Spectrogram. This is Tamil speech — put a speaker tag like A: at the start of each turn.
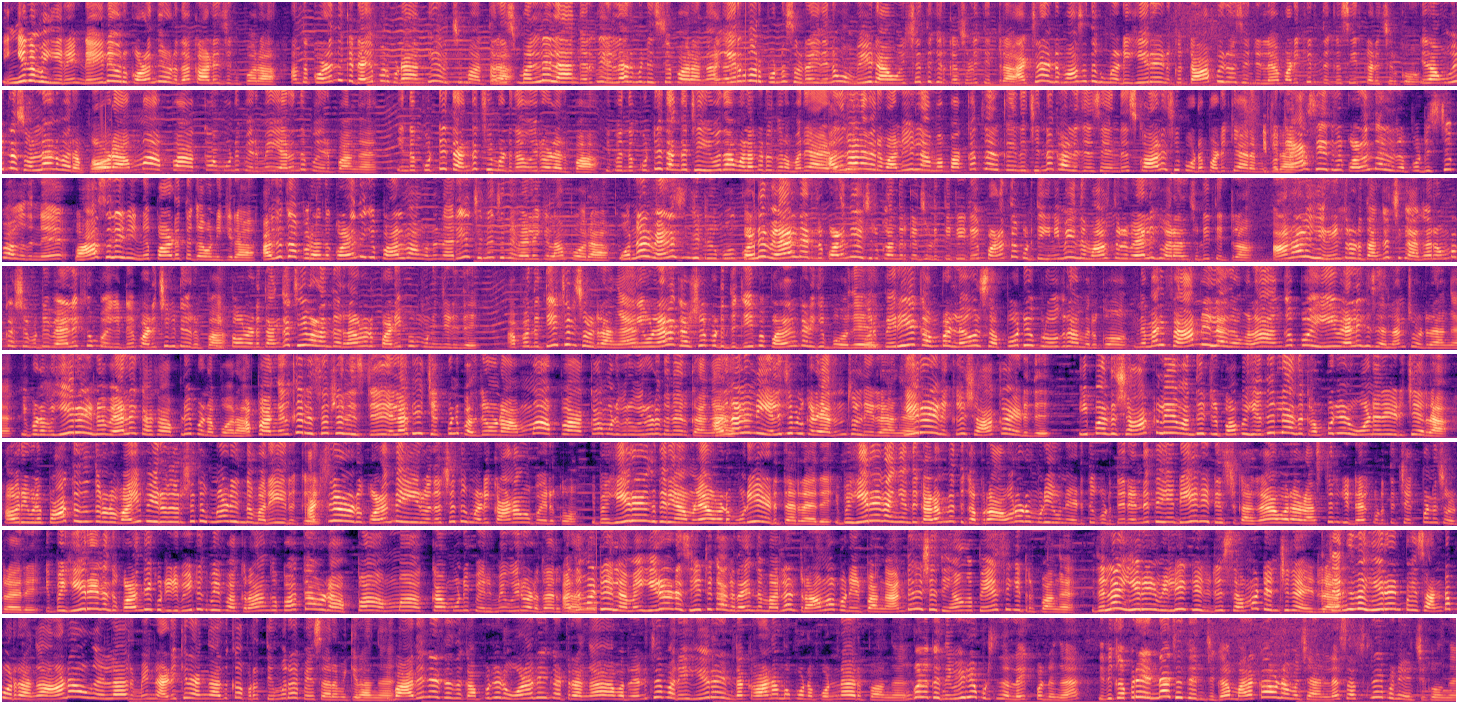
A: Ninguém நம்ம ஹீரோயின் டெய்லி ஒரு குழந்தையோட தான் காலேஜுக்கு போறா. அந்த குழந்தைக்கு டைப்பர் கூட அங்கேயே வச்சு மாத்துறா. ஸ்மெல்லில் அங்க இருக்க. எல்லாருமே டிஸ்டர்ப் ஆறாங்க. அங்க இருக்க ஒரு பொண்ணு சொல்றா இது என்ன உன் வீடா? உன் இஷ்டத்துக்கு இருக்க சொல்லி திட்டுறா. ஆக்சுவலா ரெண்டு மாசத்துக்கு முன்னாடி ஹீரோயினுக்கு டாப் யூனிவர்சிட்டியில படிக்கிறதுக்கு சீட் கிடைச்சிருக்கும். இது அவங்க வீட்டுல சொல்லான்னு வரப்போ அவரோட அம்மா அப்பா அக்கா மூணு பேருமே இறந்து போயிருப்பாங்க. இந்த குட்டி தங்கச்சி மட்டும் தான் உயிரோட இருப்பா. இப்போ இந்த குட்டி தங்கச்சி இவ தான் வளர்க்கணுங்கிற மாதிரி ஆயிடுது. அதனால வேற வழி இல்லாம பக்கத்துல இருக்க இந்த சின்ன காலேஜை சேர்ந்து ஸ்காலர்ஷிப்போட படிக்க ஆரம்பிக்கிறா. கிளாஸ் இதுல குழந்தை அழுறப்போ டிஸ்டர்ப் ஆகுதுன்னு வாசலே நின்னு பாடத்தை கவனிக்கிறா. அதுக்கப்புறம் அந்த குழந்தைக்கு பால் வாங்கணும் நிறைய சின்ன சின்ன வேலைக்கெல்லாம் போறா. ஒரு நாள் வேலை செஞ்சுட்டு இருப்போம் குழந்தை வேலை நேரத்துல குழந்தைய வச்சு உட்காந்துருக்கேன்னு சொல்லி திட்டிட்டு பணத்தை கொடுத்து இனிமே இந்த மாசத்தோட வேலைக்கு வராதுன்னு சொல்லி திட்டுறான். ஆனாலும் ஹீரோயின் தன்னோட தங்கச்சிக்காக ரொம்ப கஷ்டப்பட்டு வேலைக்கும் போய்கிட்டு படிச்சுக்கிட்டு இருப்பா. இப்போ அவளோட தங்கச்சி வளர்ந்துடுறா அவளோட படிப்பு முடிஞ்சிடுது. அப்ப அந்த டீச்சர் சொல்றாங்க நீ இவ்வளவு கஷ்டப்பட்டதுக்கு இப்ப பலன் கிடைக்க போகுது. ஒரு பெரிய கம்பெனில ஒரு சப்போர்ட்டிவ் ப்ரோக்ராம் இருக்கும். இந்த மாதிரி ஃபேமிலி இல்லாதவங்க எல்லாம் அங்க போய் வேலைக்கு சேரலாம்னு சொல்றாங்க. இப்போ நம்ம ஹீரோயினும் வேலைக்காக அப்ளை பண்ண போறா. அப்ப அங்க இருக்க ரிசப்ஷனிஸ்ட் எல்லாத்தையும் செக் பண்ணி பார்த்துட்டு உன்னோட அம்மா அப்பா அக்கா மூணு பேர் உயிரோட தானே இருக்காங்க. அதனால நீ எலிஜிபிள் கிடையாதுன்னு சொல்லிடுறாங்க. ஹீரோயினுக்கு ஷாக் ஆயிடுது. இப்போ அந்த ஷாக்லேயே வந்துட்டு இருப்பா. அப்போ எதிரில் அந்த கம்பெனியோட ஓனரே இடிச்சிடுறா அவர் இவளை பார்த்ததும் தன்னோட வைஃப் இருபது வருஷத்துக்கு முன்னாடி இருந்த மாதிரி இருக்கு. ஆக்சுவலி குழந்தை இருபது வருஷத்துக்கு முன்னாடி காணாம போயிருக்கும். இப்போ ஹீரோயினுக்கு தெரியாமலே அவரோட முடியை எடுத்துறாரு இப்போ ஹீரோயின் அங்கே இருந்து கிளம்புனதுக்கு அப்புறம் அவரோட முடி ஒன்று எடுத்து கொடுத்து ரெண்டுத்தையும் டிஎன்ஏ டெஸ்ட்டுக்காக அவரோட அசிஸ்டன்ட் கிட்ட கொடுத்து செக் பண்ண சொல்றாரு. இப்போ ஹீரோயின் அந்த குழந்தைய கூட்டிட்டு வீட்டுக்கு போய் பார்க்குறா அங்கே பார்த்தா அவரோட அப்பா அம்மா அக்கா மூணு பேருமே உயிரோட தான் இருக்கு அது மட்டும் இல்லாம ஹீரோட சீட்டுக்காக தான் இந்த மாதிரிலாம் ட்ராமா பண்ணியிருப்பாங்க அந்த விஷயத்தையும் அவங்க பேசிக்கிட்டு இருப்பாங்க. இதெல்லாம் ஹீரோயின் வெளியே கேட்டுட்டு செம்ம டென்ஷன் ஆயிடுறா. தெரிஞ்சத ஹீரோயின் போய் சண்டை போடுறாங்க. ஆனா அவங்க எல்லாருமே நடிக்கிறாங்க. அதுக்கப்புறம் திமிரா பேச ஆரம்பிக்கிறாங்க. இப்ப அதே நேரத்தில் அந்த கம்பெனியோட ஓனரையும் கட்டுறாங்க. அவர் நினைச்ச மாதிரி ஹீரோயின் தான் காணாம போன பொண்ணா இருப்பாங்க. உங்களுக்கு இந்த வீடியோ பிடிச்சதை லைக் பண்ணுங்க. இதுக்கப்புறம் என்னாச்சு தெரிஞ்சுக்க மறக்காம நம்ம சேனலை சப்ஸ்கிரைப் பண்ணி வச்சுக்கோங்க.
